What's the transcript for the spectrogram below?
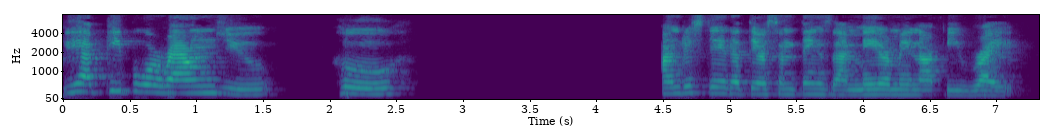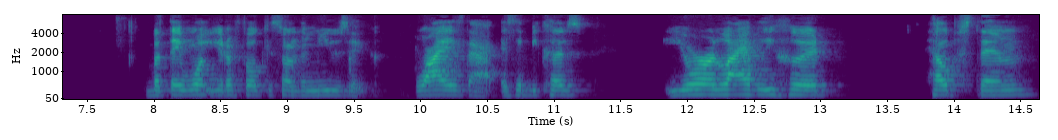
You have people around you who understand that there are some things that may or may not be right, but they want you to focus on the music. Why is that? Is it because your livelihood helps them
